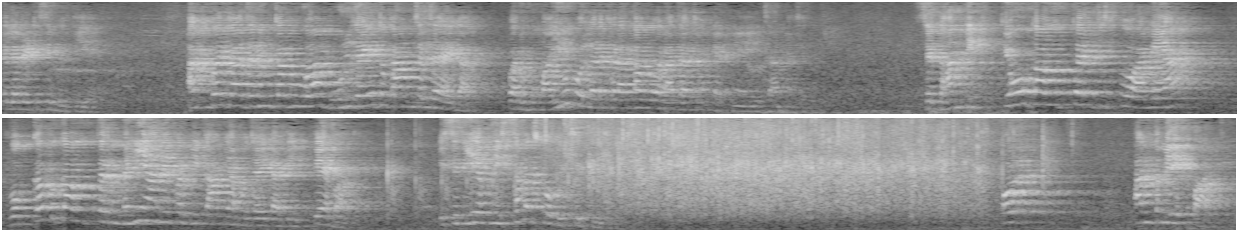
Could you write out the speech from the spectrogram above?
क्लियरिटी से मिलती है। अकबर का जन्म कब हुआ? भूल गए तो काम चल जाएगा। पर हुमायूं को लड़खड़ाता हुआ राजा क्यों कहते हैं, ये जानना ज़रूरी सिद्धांतिक, क्यों का उत्तर जिसको आ गया वो कब का उत्तर नहीं आने पर भी कामयाब हो जाएगा तय बात। इसलिए अपनी समझ को विकसित कीजिए। और अंत में एक बात।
